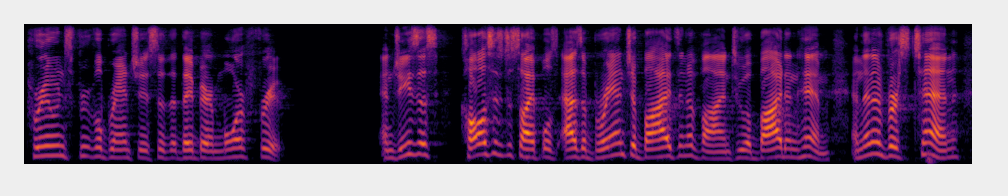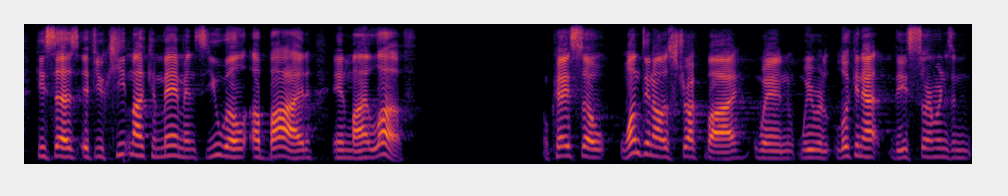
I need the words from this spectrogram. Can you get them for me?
prunes fruitful branches so that they bear more fruit. And Jesus calls his disciples, as a branch abides in a vine, to abide in him. And then in verse 10, he says, If you keep my commandments, you will abide in my love. Okay, so one thing I was struck by when we were looking at these sermons in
